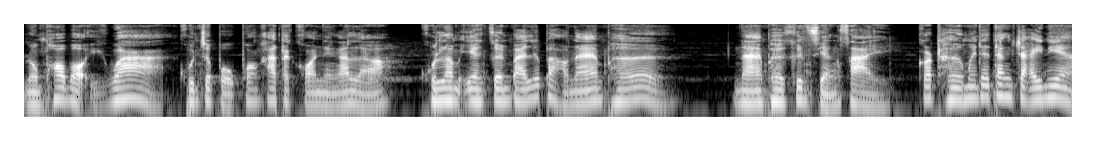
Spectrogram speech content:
หลวงพ่อบอกอีกว่าคุณจะปกป้องฆาตกรอย่างนั้นเหรอ คุณลำเอียงเกินไปหรือเปล่านายอำเภอนายอำเภอขึ้นเสียงใส่ ก็เธอไม่ได้ตั้งใจเนี่ย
